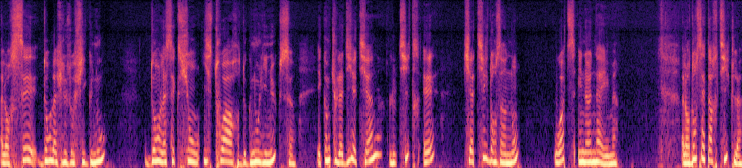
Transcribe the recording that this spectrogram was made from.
Alors c'est dans la philosophie GNU, dans la section Histoire de GNU Linux. Et comme tu l'as dit Étienne, le titre est Qu'y a-t-il dans un nom? What's in a name? Alors dans cet article,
